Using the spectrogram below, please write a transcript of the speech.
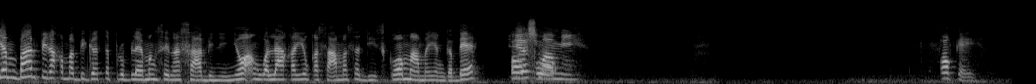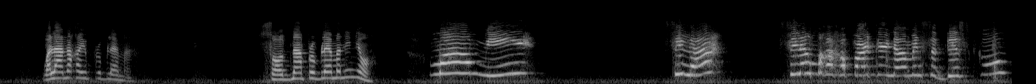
Yan ba ang pinakamabigat na problemang sinasabi ninyo? Ang wala kayong kasama sa disco mamayang gabi? Yes, Opo. mami. Okay. Wala na kayong problema. Solved na ang problema ninyo. Mami! Sila? Sila ang makakapartner namin sa disco?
